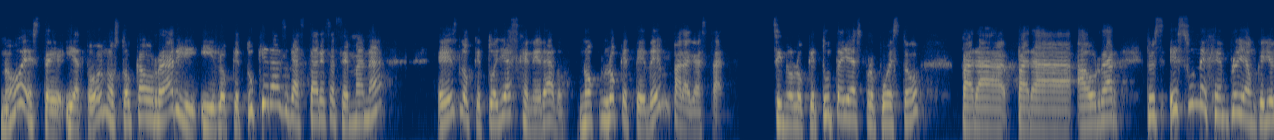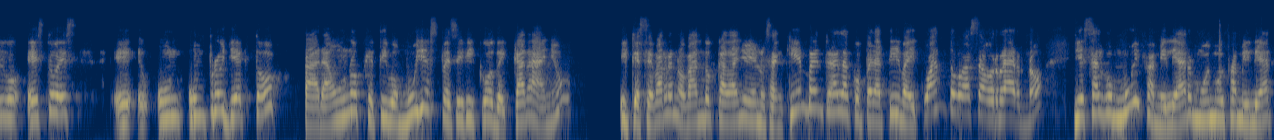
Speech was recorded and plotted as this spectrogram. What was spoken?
¿no? Este, y a todos nos toca ahorrar y, y lo que tú quieras gastar esa semana es lo que tú hayas generado, no lo que te den para gastar sino lo que tú te hayas propuesto para, para ahorrar. Entonces, es un ejemplo y aunque yo digo, esto es eh, un, un proyecto para un objetivo muy específico de cada año y que se va renovando cada año y nos saben quién va a entrar a la cooperativa y cuánto vas a ahorrar, ¿no? Y es algo muy familiar, muy, muy familiar,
